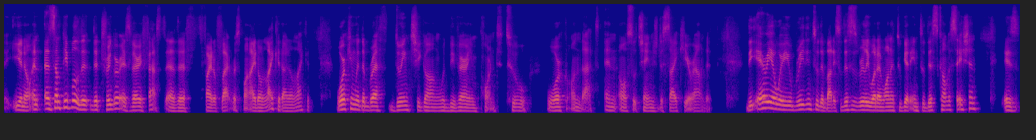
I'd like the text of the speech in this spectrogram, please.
you know and, some people the, the trigger is very fast uh, the fight or flight response. I don't like it i don't like it. Working with the breath doing qigong would be very important to work on that and also change the psyche around it. The area where you breathe into the body so this is really what i wanted to get into this conversation is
